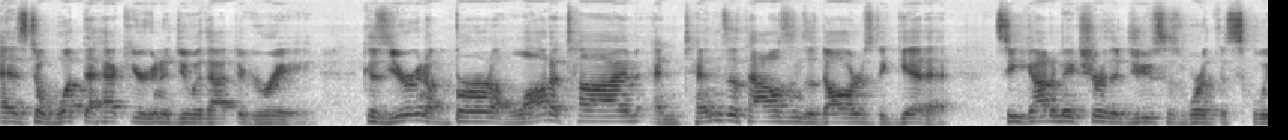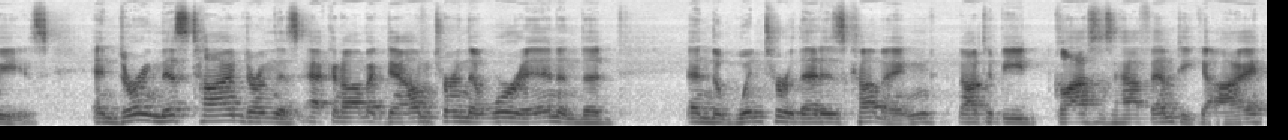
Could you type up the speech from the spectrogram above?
as to what the heck you're going to do with that degree because you're going to burn a lot of time and tens of thousands of dollars to get it. So you got to make sure the juice is worth the squeeze. And during this time, during this economic downturn that we're in, and the and the winter that is coming, not to be glasses half empty guy,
